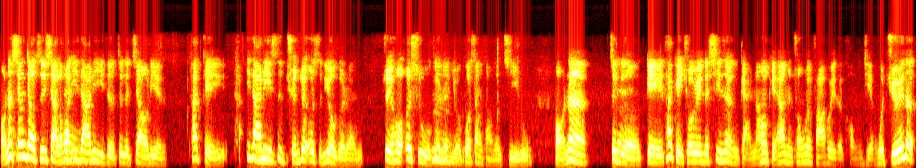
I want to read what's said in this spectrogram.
哦，那相较之下的话，意大利的这个教练他给他意大利是全队二十六个人。最后二十五个人有过上场的记录，哦，那这个给他给球员的信任感，然后给他们充分发挥的空间，我觉得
